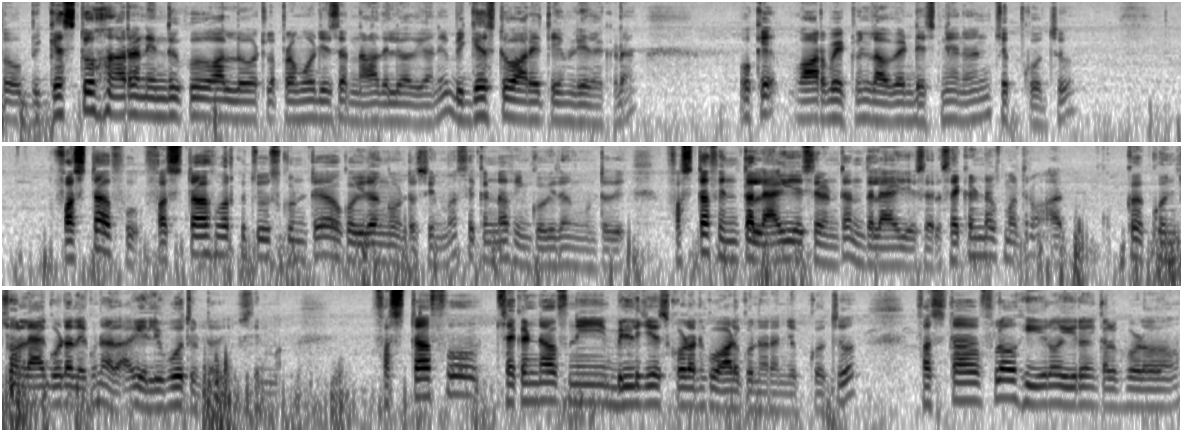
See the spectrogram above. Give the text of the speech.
సో బిగ్గెస్ట్ వార్ అని ఎందుకు వాళ్ళు అట్లా ప్రమోట్ చేశారు నా తెలియదు కానీ బిగ్గెస్ట్ వార్ అయితే ఏం లేదు అక్కడ. Okay war between love and destiny అని చెప్పుకోవచ్చు. ఫస్ట్ హాఫ్ ఫస్ట్ హాఫ్ వరకు చూసుకుంటే ఒక విధంగా ఉంటుంది సినిమా సెకండ్ హాఫ్ ఇంకో విధంగా ఉంటుంది. ఫస్ట్ హాఫ్ ఎంత ల్యాగ్ చేశారంటే అంత ల్యాగ్ చేశారు. సెకండ్ హాఫ్ మాత్రం ఒక్క కొంచెం ల్యాగ్ కూడా లేకుండా అలాగే వెళ్ళిపోతుంటుంది సినిమా. ఫస్ట్ హాఫ్ సెకండ్ హాఫ్ని బిల్డ్ చేసుకోవడానికి వాడుకున్నారని చెప్పుకోవచ్చు. ఫస్ట్ హాఫ్లో హీరో హీరోయిన్ కలుపుకోవడం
